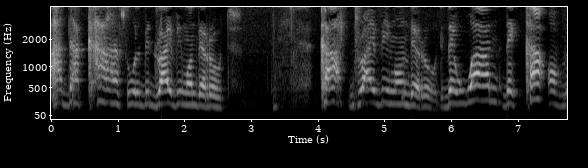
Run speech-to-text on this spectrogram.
other cars will be driving on the road. Cars driving on the road, the one, the car of,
